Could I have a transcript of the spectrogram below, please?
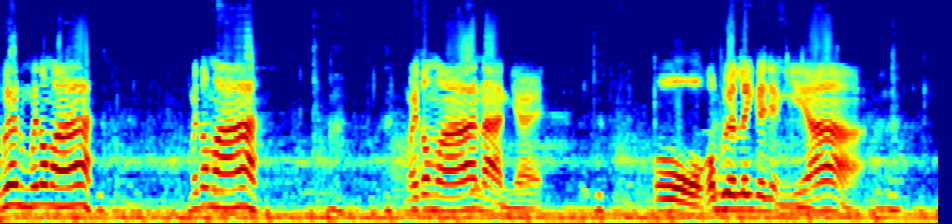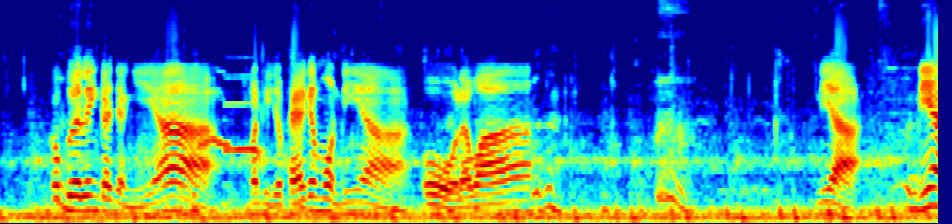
เพื่อน มึงไม่ต้องมา ไม่ต้องมา ไม่ต้องมา นั่นไง โอ้ ก็เพื่อนเล่นกันอย่างเงี้ย ก็เพื่อนเล่นกันอย่างเงี้ย มันถึงจะแพ้กันหมดเนี่ย โอ้ แล้ววะ เนี่ย เนี่ย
